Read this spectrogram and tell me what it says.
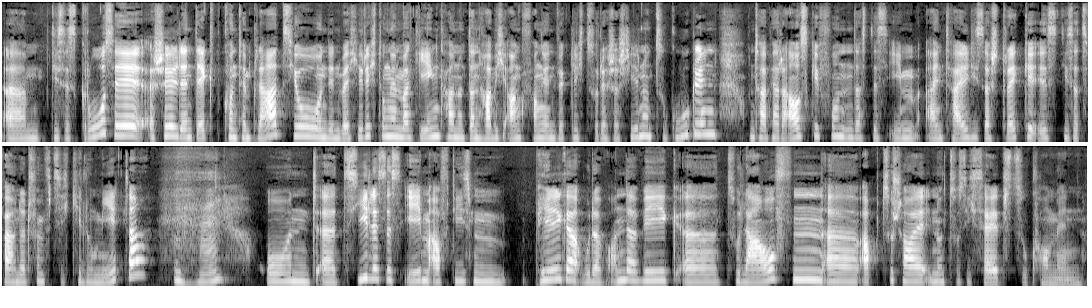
ähm, dieses große Schild entdeckt, Contemplatio und in welche Richtungen man gehen kann. Und dann habe ich angefangen, wirklich zu recherchieren und zu googeln und habe herausgefunden, dass das eben ein Teil dieser Strecke ist, dieser 250 Kilometer. Mhm. Und äh, Ziel ist es eben, auf diesem Pilger- oder Wanderweg äh, zu laufen, äh, abzuschalten und zu sich selbst zu kommen.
